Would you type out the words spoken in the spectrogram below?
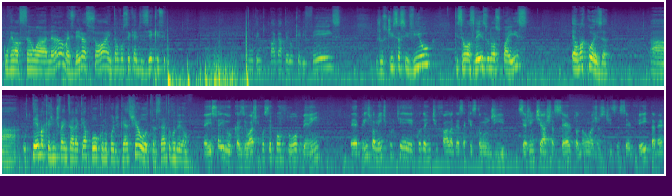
com relação a, não, mas veja só, então você quer dizer que esse pagar pelo que ele fez. Justiça civil, que são as leis do nosso país, é uma coisa. Ah, o tema que a gente vai entrar daqui a pouco no podcast é outra, certo, Rodrigão? É isso aí, Lucas. Eu acho que você pontuou bem é, principalmente porque quando a gente fala dessa questão de se a gente acha certo ou não a justiça ser feita, né?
